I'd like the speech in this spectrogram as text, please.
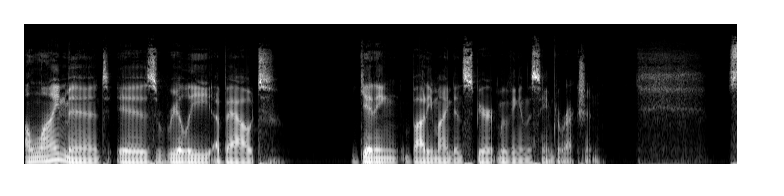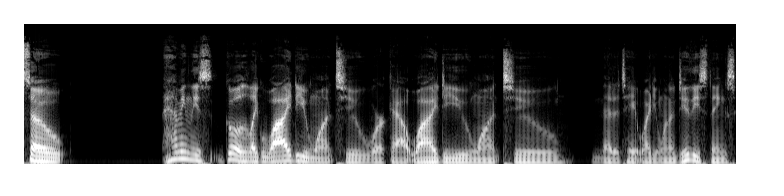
alignment is really about getting body, mind and spirit moving in the same direction. So, having these goals, like why do you want to work out? Why do you want to meditate? Why do you want to do these things?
